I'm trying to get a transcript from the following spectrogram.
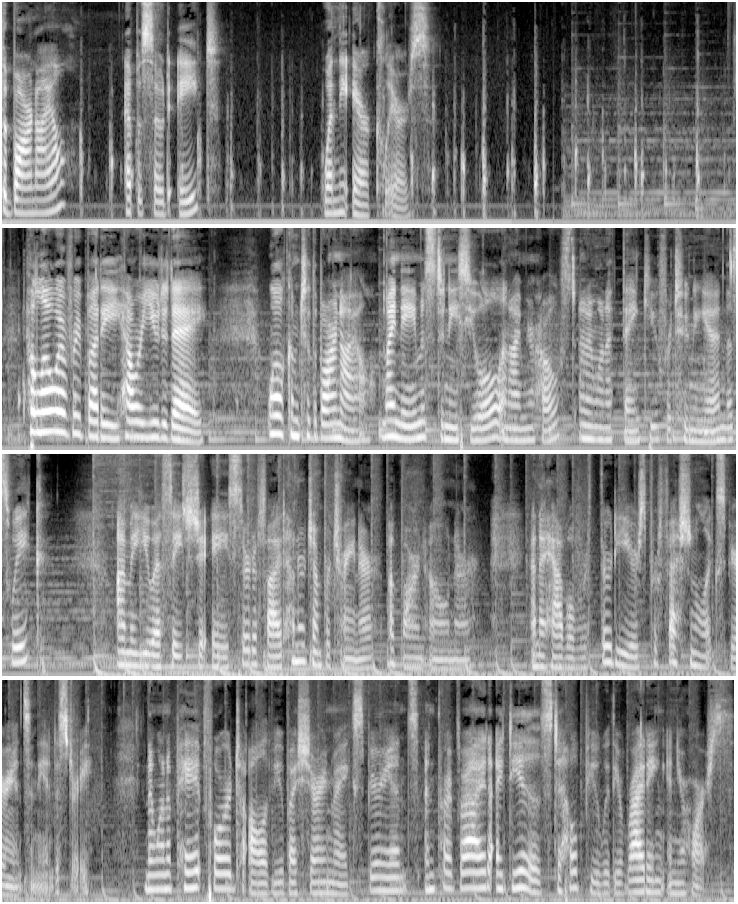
The Barn Aisle, Episode 8 When the Air Clears. Hello, everybody. How are you today? Welcome to the Barn Aisle. My name is Denise Youell, and I'm your host, and I want to thank you for tuning in this week. I'm a USHJA certified hunter jumper trainer, a barn owner, and I have over 30 years professional experience in the industry. And I want to pay it forward to all of you by sharing my experience and provide ideas to help you with your riding and your horse.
